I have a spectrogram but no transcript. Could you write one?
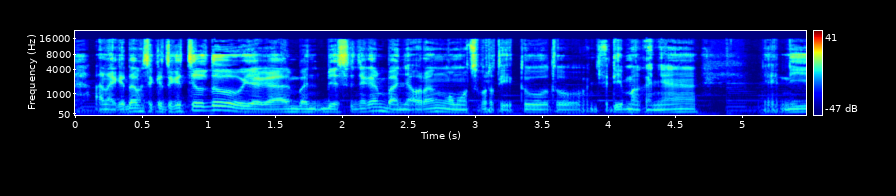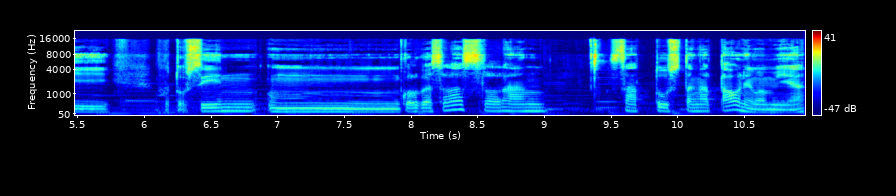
anak kita masih kecil-kecil tuh ya kan? Biasanya kan banyak orang ngomong seperti itu tuh. Jadi makanya ya ini putusin hmm, kalau gak salah selang satu setengah tahun ya mami ya?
